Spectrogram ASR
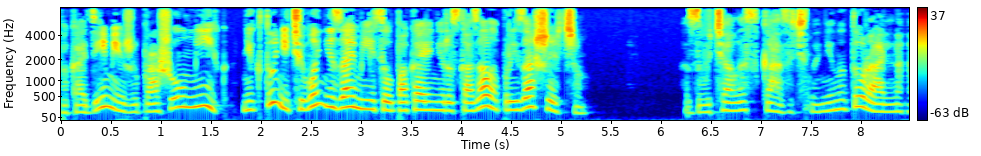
В академии же прошел миг. Никто ничего не заметил, пока я не рассказала о произошедшем. Звучало сказочно, ненатурально,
